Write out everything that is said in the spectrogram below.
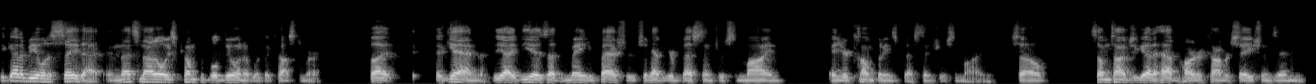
you got to be able to say that. And that's not always comfortable doing it with the customer. But again, the idea is that the manufacturer should have your best interest in mind and your company's best interest in mind. So sometimes you got to have harder conversations and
